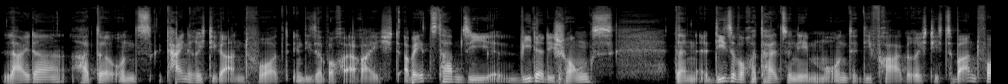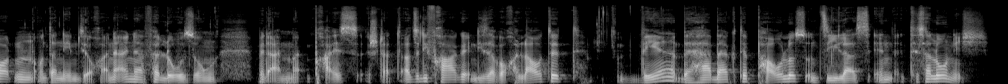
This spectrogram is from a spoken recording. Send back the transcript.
Leider hatte uns keine richtige Antwort in dieser Woche erreicht. Aber jetzt haben Sie wieder die Chance, dann diese Woche teilzunehmen und die Frage richtig zu beantworten und dann nehmen Sie auch an einer Verlosung mit einem Preis statt. Also die Frage in dieser Woche lautet, wer beherbergte Paulus und Silas in Thessalonich?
